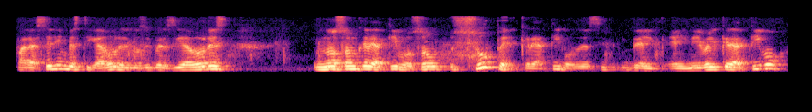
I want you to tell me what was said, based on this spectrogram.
Para ser investigadores, los investigadores no son creativos, son súper creativos, es decir, del el nivel creativo,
